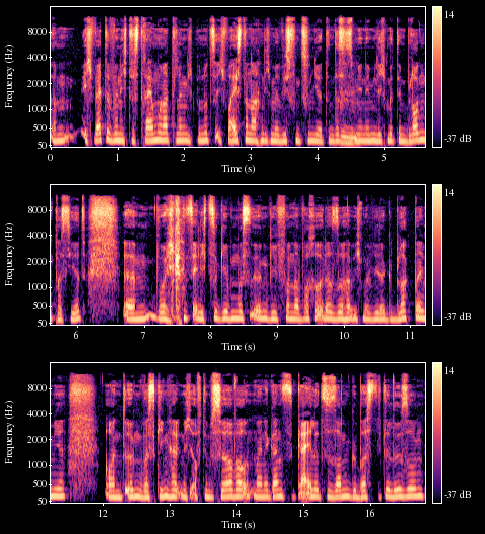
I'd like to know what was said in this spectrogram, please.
Ähm, ich wette, wenn ich das drei Monate lang nicht benutze, ich weiß danach nicht mehr, wie es funktioniert. Und das mhm. ist mir nämlich mit dem Bloggen passiert, ähm, wo ich ganz ehrlich zugeben muss, irgendwie vor einer Woche oder so habe ich mal wieder gebloggt bei mir und irgendwas ging halt nicht auf dem Server und meine ganz geile zusammengebastelte Lösung,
